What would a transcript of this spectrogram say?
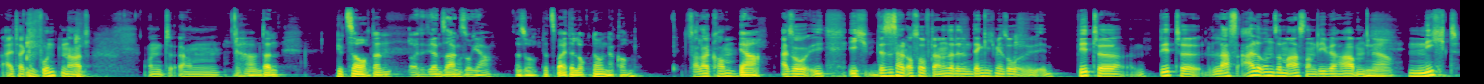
Alltag gefunden hat. Und ähm, Ja, und dann gibt es auch dann Leute, die dann sagen so, ja, also der zweite Lockdown, der kommt. soll er kommen? Ja, Also ich, ich, das ist halt auch so auf der anderen Seite, dann denke ich mir so, äh, bitte, bitte, lass alle unsere Maßnahmen, die wir haben, ja. nicht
